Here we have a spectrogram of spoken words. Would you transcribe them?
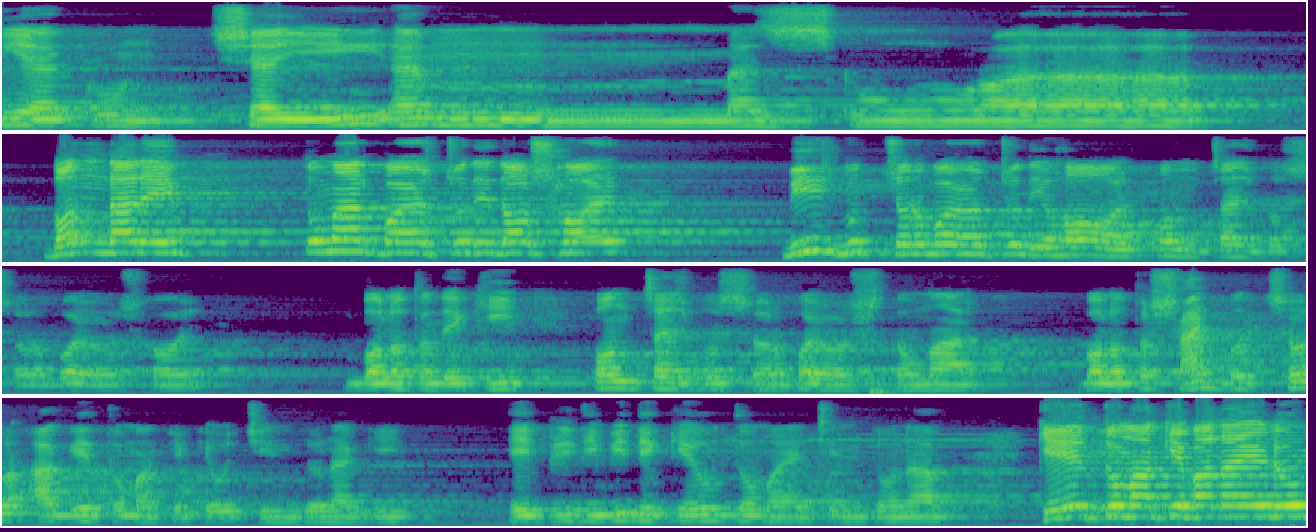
ইয়াকুন শাইআম মাযকুরা। বন্দারে, তোমার বয়স যদি দশ হয় বিশ বছর বয়স যদি হয়, পঞ্চাশ বছর বয়স হয়। বলো তো দেখি, পঞ্চাশ বছর বয়স তোমার। বলো তো ষাট বছর আগে তোমাকে কেউ চিনত নাকি? এই পৃথিবীতে কেউ তোমায় চিনত না। কে তোমাকে বানাইলো?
